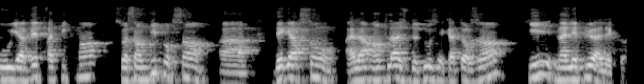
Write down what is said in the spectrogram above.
où il y avait pratiquement 70% euh, des garçons entre l'âge de 12 et 14 ans qui n'allaient plus à l'école.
